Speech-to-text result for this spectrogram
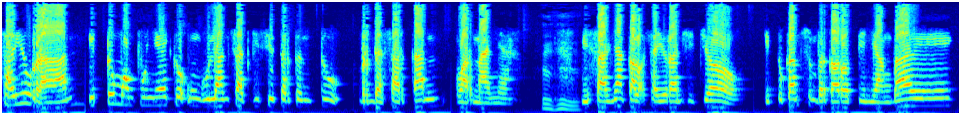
Sayuran itu mempunyai keunggulan zat gizi tertentu berdasarkan warnanya. Mhm. Misalnya kalau sayuran hijau, itu kan sumber karotin yang baik,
